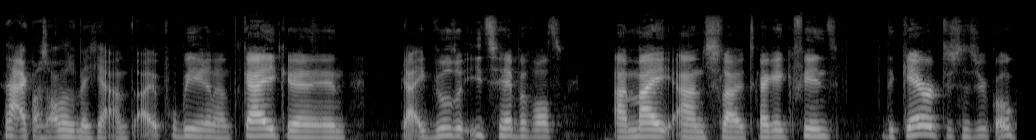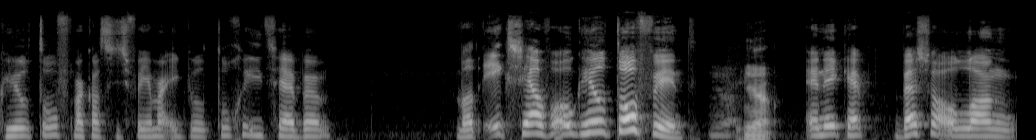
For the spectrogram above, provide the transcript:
nou, ik was alles een beetje aan het uitproberen en aan het kijken. En ja, ik wilde iets hebben wat aan mij aansluit. Kijk, ik vind de characters natuurlijk ook heel tof. Maar ik had zoiets van, ja, maar ik wil toch iets hebben wat ik zelf ook heel tof vind. Ja. En ik heb best wel al lang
